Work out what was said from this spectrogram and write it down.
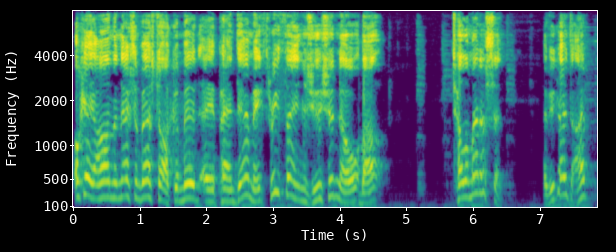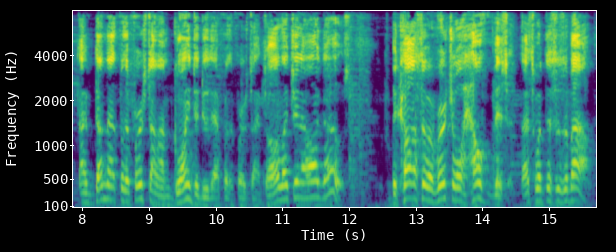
Okay, on the next Invest Talk, amid a pandemic, three things you should know about telemedicine. Have you guys? I've, I've done that for the first time. I'm going to do that for the first time. So I'll let you know how it goes. The cost of a virtual health visit. That's what this is about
